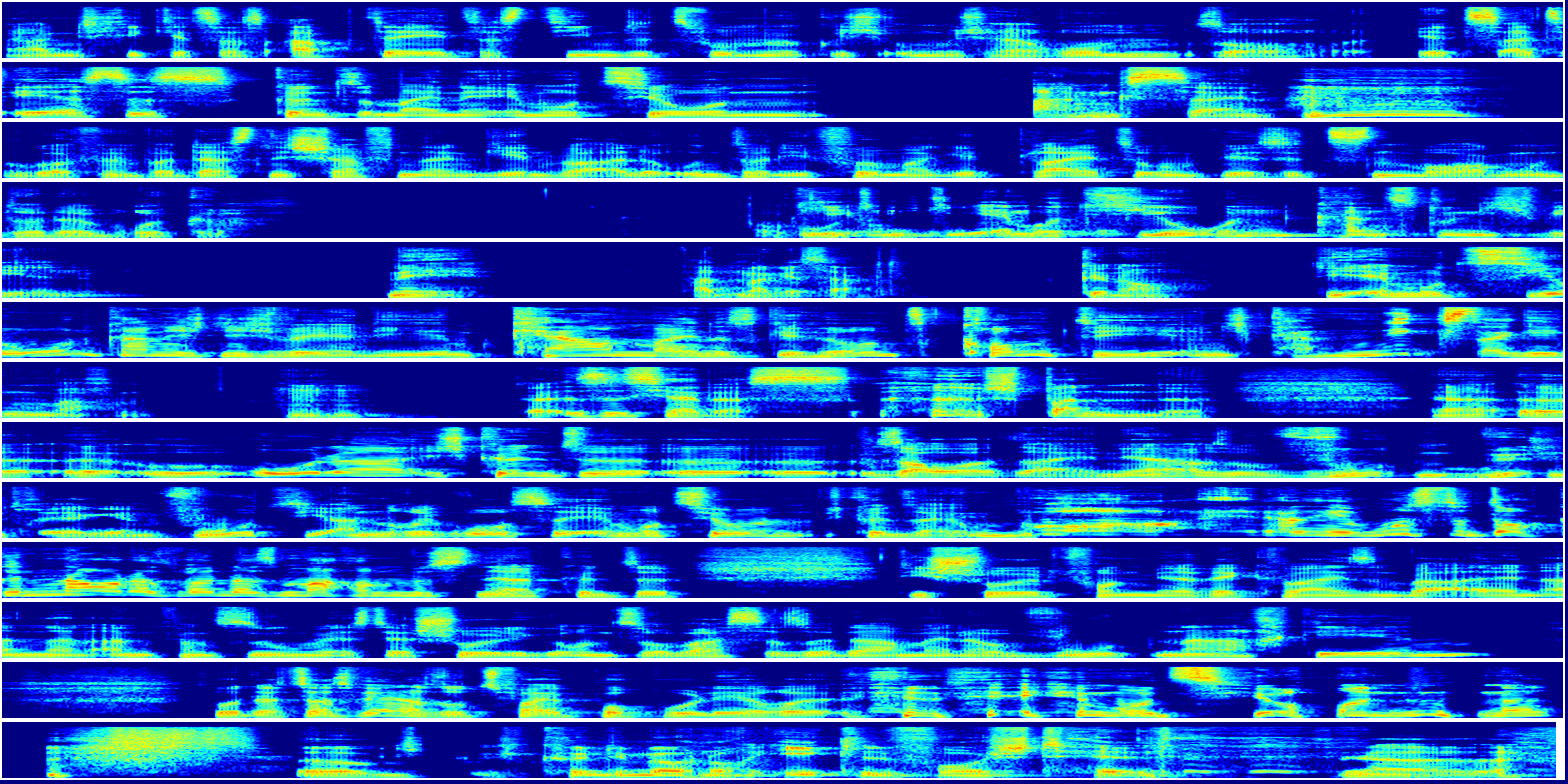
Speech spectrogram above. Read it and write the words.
Ja, und ich kriege jetzt das Update, das Team sitzt womöglich um mich herum. So, jetzt als erstes könnte meine Emotion Angst sein. Oh Gott, wenn wir das nicht schaffen, dann gehen wir alle unter, die Firma geht pleite und wir sitzen morgen unter der Brücke. Okay, Gut. und die Emotion kannst du nicht wählen. Nee. Hat man gesagt. Genau. Die Emotion kann ich nicht wählen. Die im Kern meines Gehirns kommt die und ich kann nichts dagegen machen. Mhm. Da ist es ja das Spannende. Ja, äh, äh, oder ich könnte äh, äh, sauer sein, ja, also wütend, wütend reagieren. Wut, die andere große Emotion. Ich könnte sagen, boah, ihr wusstet doch genau, dass wir das machen müssen. Ja, könnte die Schuld von mir wegweisen, bei allen anderen anfangs suchen, wer ist der Schuldige und sowas. Also da meiner Wut nachgehen. So, das, das wären also zwei populäre Emotionen. Ne? Ähm, ich, ich, könnte mir auch noch Ekel vorstellen. Ja,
